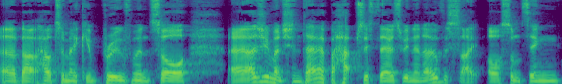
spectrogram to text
about how to make improvements, or uh, as you mentioned there, perhaps if there's been an oversight or something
